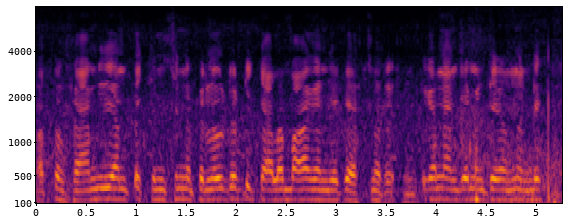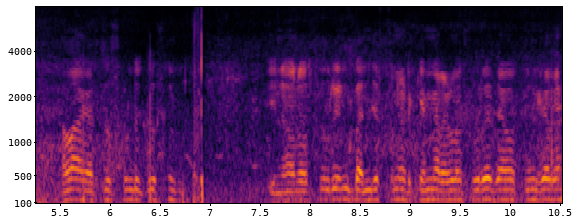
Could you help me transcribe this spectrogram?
మొత్తం ఫ్యామిలీ అంతా చిన్న చిన్న పిల్లలతోటి చాలా బాగా ఎంజాయ్ చేస్తున్నారు. ఇంతకన్నా ఎంజాయ్మెంట్ ఏముందండి? అలాగా చూసుకుంటూ చూసుకుంటూ. ఈయన సూర్యుని బంధిస్తున్నాడు కెమెరాలో సూర్యోదయం అవుతుంది కదా.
